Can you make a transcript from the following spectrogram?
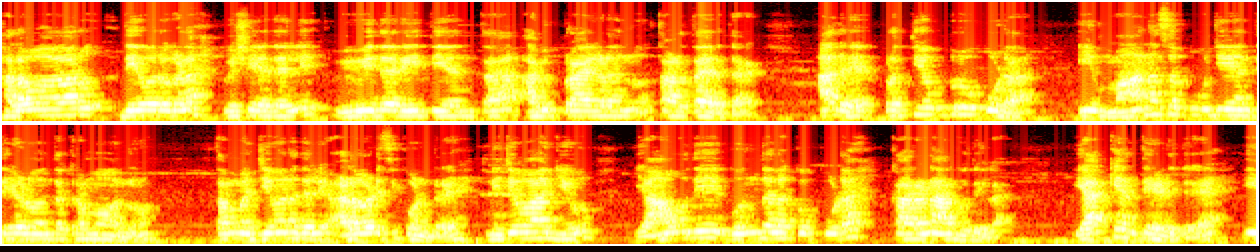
ಹಲವಾರು ದೇವರುಗಳ ವಿಷಯದಲ್ಲಿ ವಿವಿಧ ರೀತಿಯಂತಹ ಅಭಿಪ್ರಾಯಗಳನ್ನು ತಾಳ್ತಾ ಇರ್ತಾರೆ. ಆದರೆ ಪ್ರತಿಯೊಬ್ಬರೂ ಕೂಡ ಈ ಮಾನಸ ಪೂಜೆ ಅಂತ ಹೇಳುವಂಥ ಕ್ರಮವನ್ನು ತಮ್ಮ ಜೀವನದಲ್ಲಿ ಅಳವಡಿಸಿಕೊಂಡ್ರೆ ನಿಜವಾಗಿಯೂ ಯಾವುದೇ ಗೊಂದಲಕ್ಕೂ ಕೂಡ ಕಾರಣ ಆಗುವುದಿಲ್ಲ. ಯಾಕೆ ಅಂತ ಹೇಳಿದರೆ ಈ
